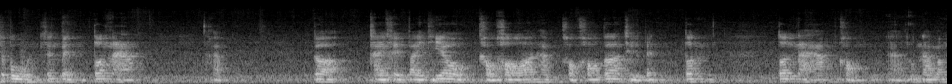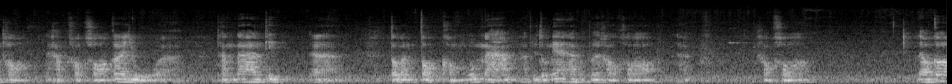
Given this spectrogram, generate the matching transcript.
ชรบูรณ์ซึ่งเป็นต้นน้ำนะครับ ก็ใครเคยไปเที่ยวเขาคอนะครับ เขาคอก็ถือเป็นต้นต้นน้ำของลุ่มน้ำบางทองนะครับ เขาคอก็อยู่ทางด้านทิศตะวันตกของลุ่มน้ำครับอยู่ตรงเนี้ยครับอำเภอเขาคอนะครับ เขาคอแล้วก็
